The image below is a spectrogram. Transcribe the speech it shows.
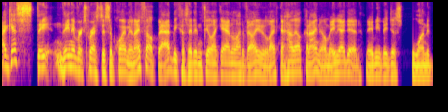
I guess they they never expressed disappointment. I felt bad because I didn't feel like I had a lot of value to life. Now, how the hell can I know? Maybe I did. Maybe they just wanted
